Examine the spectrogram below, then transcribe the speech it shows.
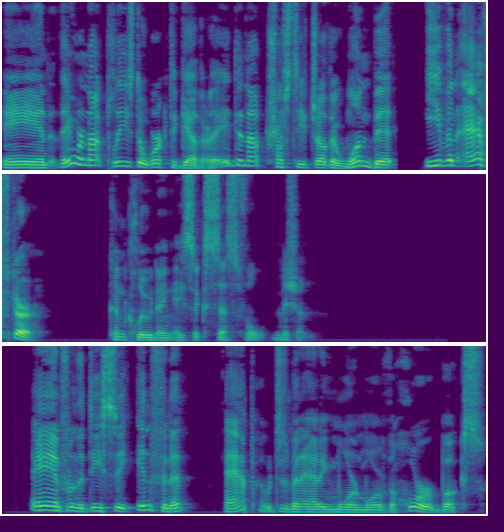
And they were not pleased to work together. They did not trust each other one bit, even after concluding a successful mission. And from the DC Infinite app, which has been adding more and more of the horror books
